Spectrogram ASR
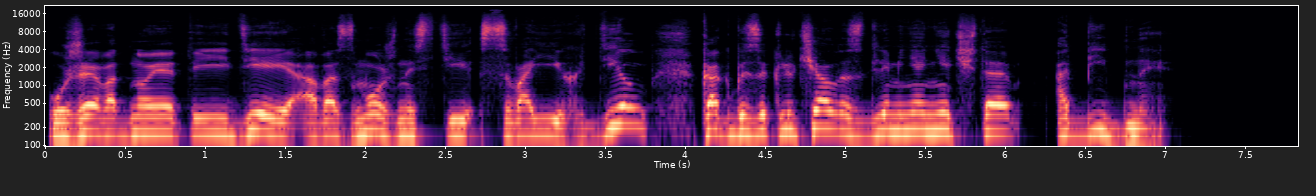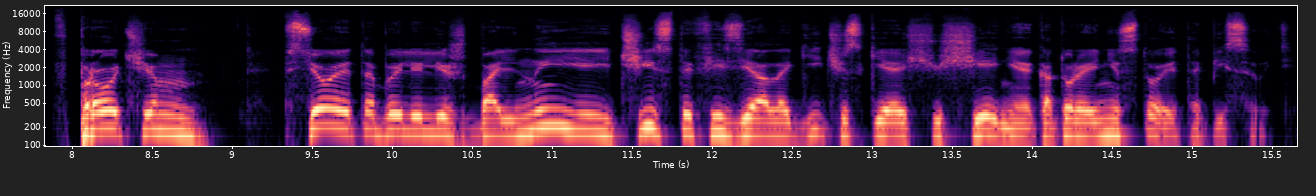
Уже в одной этой идее о возможности своих дел как бы заключалось для меня нечто обидное. Впрочем, все это были лишь больные и чисто физиологические ощущения, которые не стоит описывать.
